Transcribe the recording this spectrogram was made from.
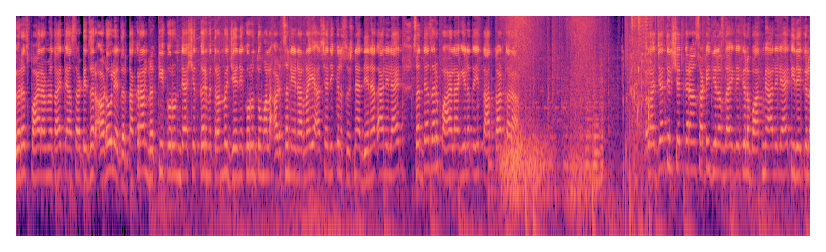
गरज पाहायला मिळत आहे. त्यासाठी जर अडवले तर तक्रार नक्की करून द्या शेतकरी मित्रांनो. जेणेकरून तुम्हाला अडचण येणार नाही अशा देखील सूचना देण्यात आलेल्या आहेत. सध्या जर पाहायला गेलं तर हे तात्काळ करा. राज्यातील शेतकऱ्यांसाठी दिलासदायक देखील बातमी आलेली आहे. ती देखील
